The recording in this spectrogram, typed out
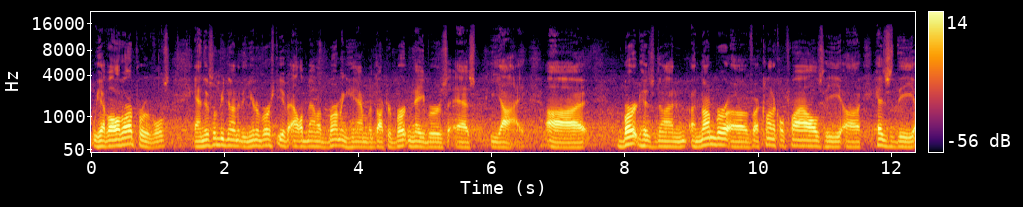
we have all of our approvals, and this will be done at the University of Alabama, Birmingham with Dr. Burt Nabors as PI. Uh, Burt has done a number of uh, clinical trials. He uh, heads the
